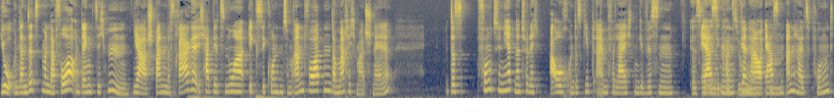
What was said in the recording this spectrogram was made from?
Jo, und dann sitzt man davor und denkt sich, hm, ja, spannende Frage. Ich habe jetzt nur x Sekunden zum Antworten, dann mache ich mal schnell das funktioniert natürlich auch und es gibt einem vielleicht einen gewissen Erste ersten, Indikation, genau, ja. ersten mhm. Anhaltspunkt.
